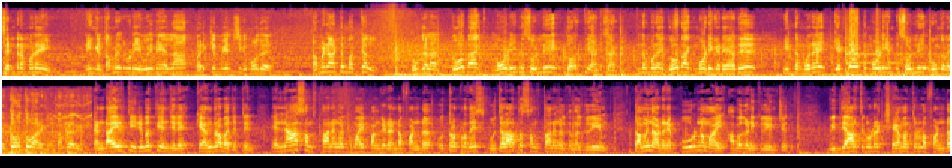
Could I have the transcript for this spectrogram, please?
சென்ற முறை நீங்கள் தமிழர்களுடைய உரிமையெல்லாம் பறிக்க முயற்சிக்கும் போது தமிழ்நாட்டு மக்கள் உங்களை கோ பேக் மோடின்னு சொல்லி துரத்தி அடிச்சாங்க இந்த முறை கோ பேக் மோடி கிடையாது இந்த முறை கெட் அவுட் மோடி என்று சொல்லி உங்களை துரத்துவார்கள் தமிழர்கள் രണ്ടായിരത്തി ഇരുപത്തിയഞ്ചിലെ കേന്ദ്ര ബജറ്റിൽ എല്ലാ സംസ്ഥാനങ്ങൾക്കുമായി പങ്കിടേണ്ട ഫണ്ട് ഉത്തർപ്രദേശ് ഗുജറാത്ത് സംസ്ഥാനങ്ങൾക്ക് നൽകുകയും തമിഴ്നാടിനെ പൂർണ്ണമായി അവഗണിക്കുകയും ചെയ്തു വിദ്യാർത്ഥികളുടെ ക്ഷേമത്തിലുള്ള ഫണ്ട്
